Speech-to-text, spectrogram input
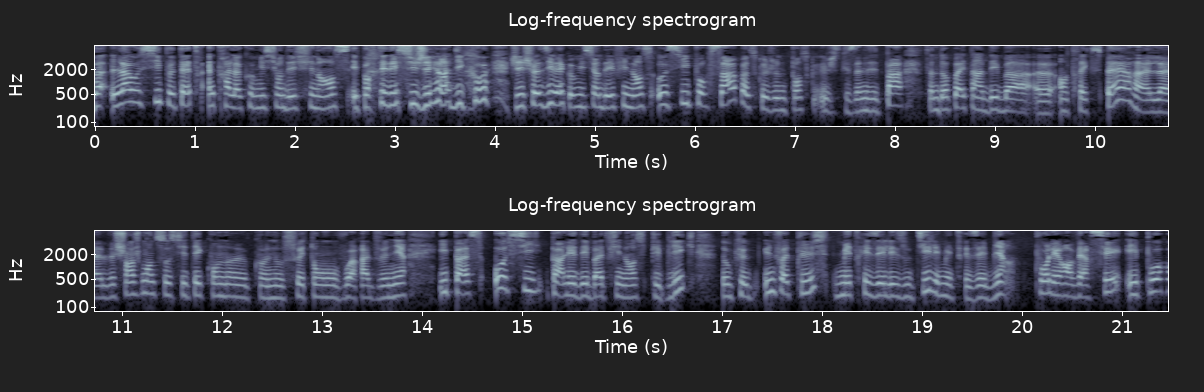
bah, là aussi, peut-être être à la commission des finances et porter des sujets radicaux. J'ai choisi la commission des finances aussi pour ça, parce que je ne pense que, ça, pas, ça ne doit pas être un débat euh, entre experts. le changement de société qu'on, que nous souhaitons voir advenir, il passe aussi par les débats de finances publiques. Donc, euh, une fois de plus, maîtriser les outils, les maîtriser bien pour les renverser et pour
